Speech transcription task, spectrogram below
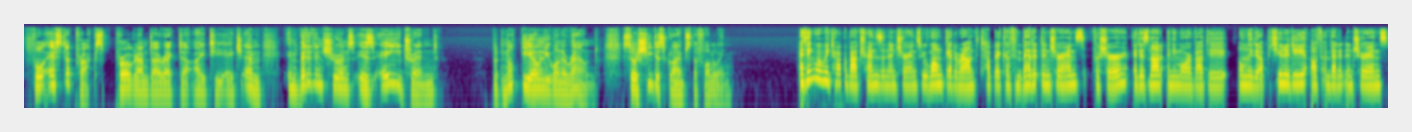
For Esther Prax, Program Director ITHM, embedded insurance is a trend, but not the only one around. So she describes the following. I think when we talk about trends in insurance, we won't get around the topic of embedded insurance for sure. It is not anymore about the only the opportunity of embedded insurance.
